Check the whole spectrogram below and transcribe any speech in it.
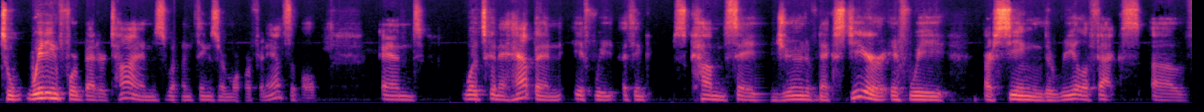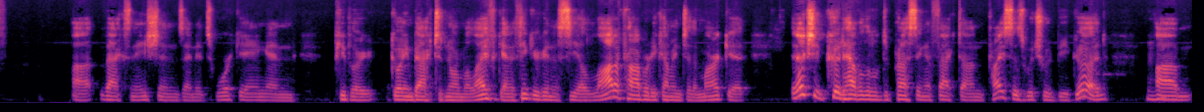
to waiting for better times when things are more financeable and what's going to happen if we i think come say June of next year, if we are seeing the real effects of uh, vaccinations and it's working and people are going back to normal life again, I think you're going to see a lot of property coming to the market. It actually could have a little depressing effect on prices, which would be good. Mm-hmm. Um,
